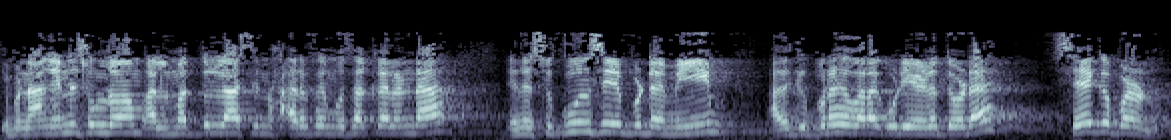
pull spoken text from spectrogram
இப்ப நாங்க என்ன சொல்றோம்? அல் மத்துல்லாசிம் ஹர்ஃபை முசக்கலண்டா? இந்த சுக்கூன் செய்யப்பட்ட மீம் அதுக்கு பிறகு வரக்கூடிய எழுத்தோட சேர்க்கப்படணும்.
